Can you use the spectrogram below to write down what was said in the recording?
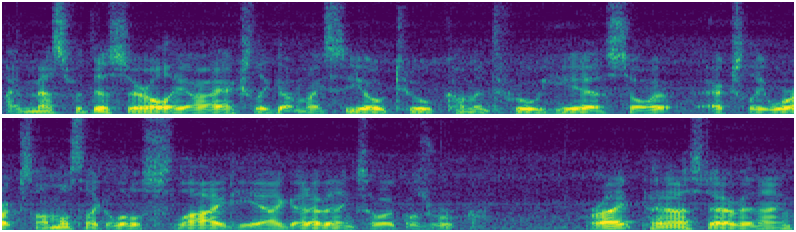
I messed with this earlier. I actually got my CO2 coming through here so it actually works almost like a little slide here. I got everything so it goes right past everything.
